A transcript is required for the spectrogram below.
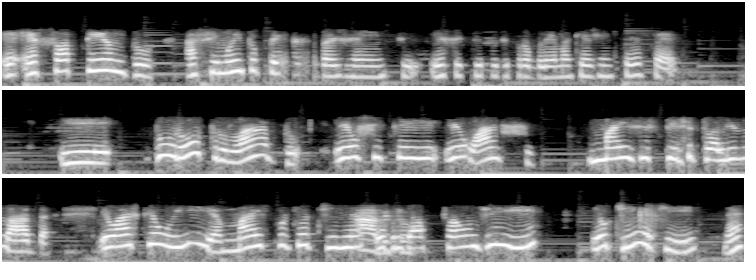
é, é só tendo assim muito perto da gente esse tipo de problema que a gente percebe. E por outro lado, eu fiquei, eu acho, mais espiritualizada. Eu acho que eu ia mais porque eu tinha Hábito. obrigação de ir, eu tinha que ir, né?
